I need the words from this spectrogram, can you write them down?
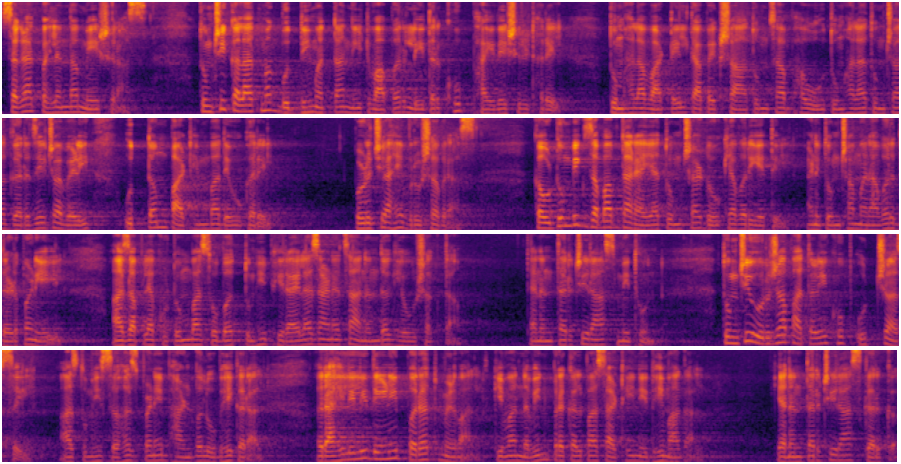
सगळ्यात पहिल्यांदा मेष रास. तुमची कलात्मक बुद्धिमत्ता नीट वापरली तर खूप फायदेशीर ठरेल. तुम्हाला वाटेल त्यापेक्षा तुमचा भाऊ तुम्हाला तुमच्या गरजेच्या वेळी उत्तम पाठिंबा देऊ करेल. पुढची आहे वृषभ रास कौटुंबिक जबाबदाऱ्या या तुमच्या डोक्यावर येतील आणि तुमच्या मनावर दडपण येईल. आज आपल्या कुटुंबासोबत तुम्ही फिरायला जाण्याचा आनंद घेऊ शकता. त्यानंतरची रास मिथून. तुमची ऊर्जा पातळी खूप उच्च असेल. आज तुम्ही सहजपणे भांडवल उभे कराल. राहिलेली देणी परत मिळवाल किंवा नवीन प्रकल्पासाठी निधी मागाल. यानंतरची रास कर्क.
